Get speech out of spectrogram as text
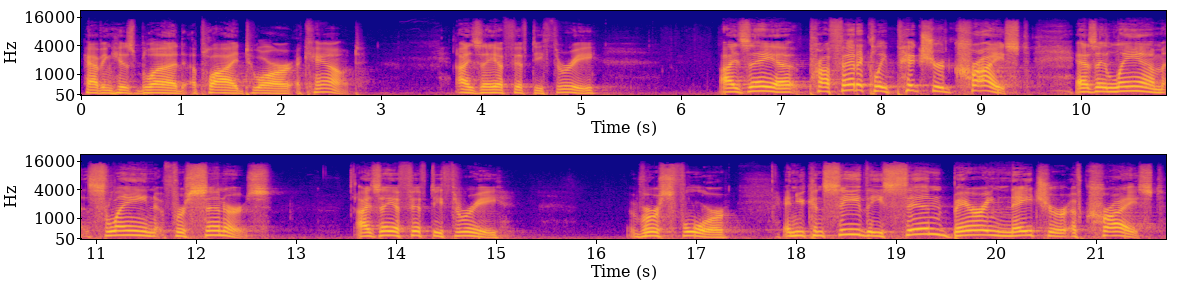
having his blood applied to our account. Isaiah 53 Isaiah prophetically pictured Christ as a lamb slain for sinners. Isaiah 53, verse 4. And you can see the sin bearing nature of Christ,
